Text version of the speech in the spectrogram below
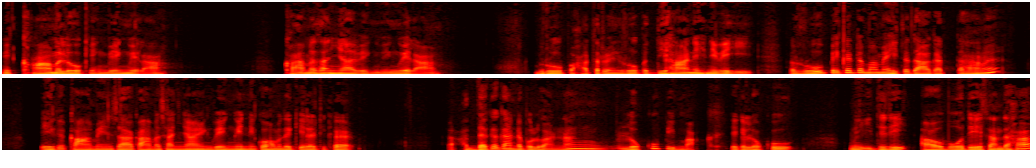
මේ කාම ලෝකෙන් වෙන් වෙලා කාම සංඥාවෙන් වෙන් වෙලා රූප හතරවෙනි රූප ධානයේ නෙවෙයි රූපයකට මම හිත දාගත්තාම ඒක කාමෙන් සහ කාම සංඥාවෙන් වෙන් වෙන්නේ කොහොමද කියලා ටික අත්දක ගන්න පුළුවන් නම් ලොකු පිම්මක්. ඒක ලොකු මේ ඉදිරි අවබෝධය සඳහා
